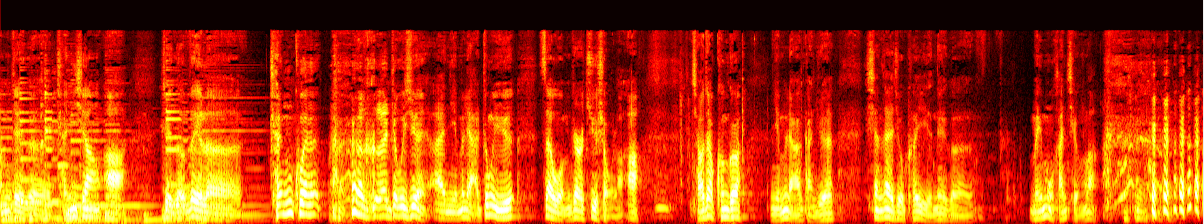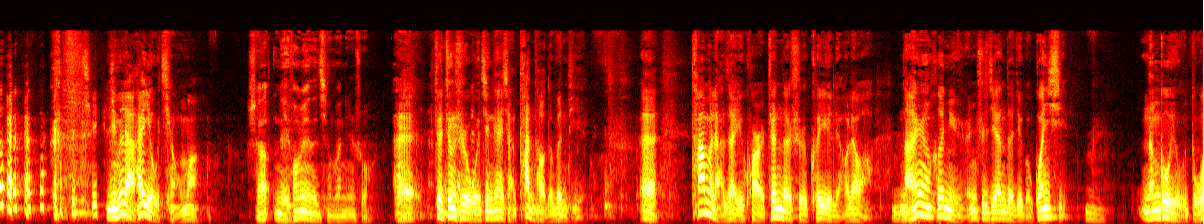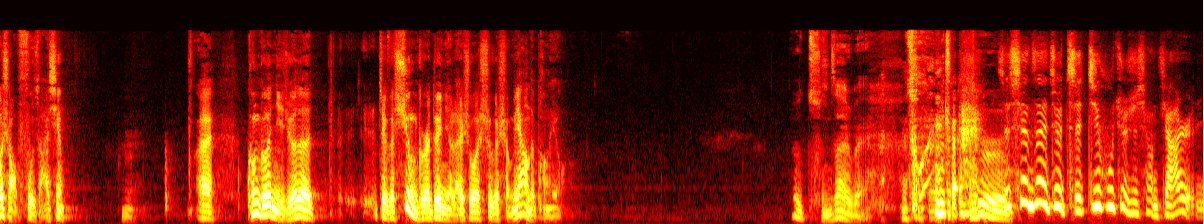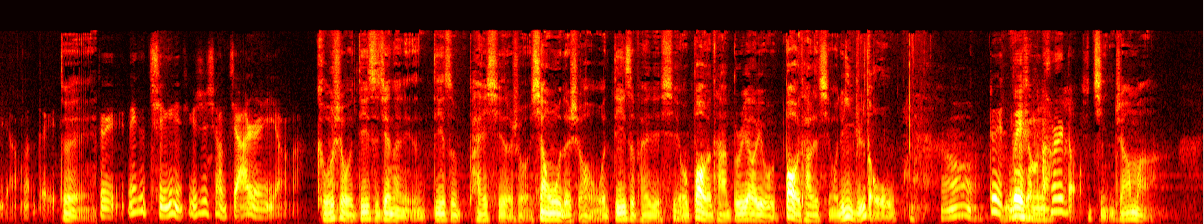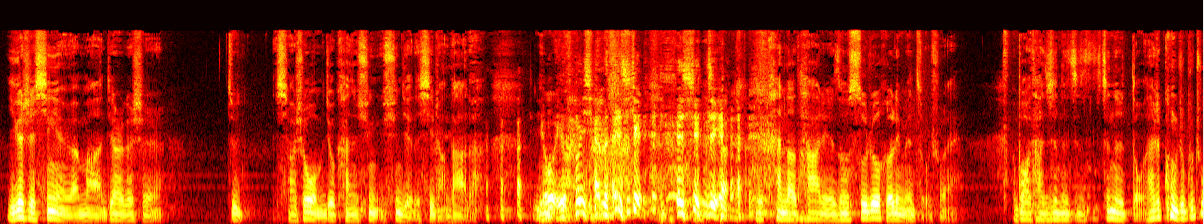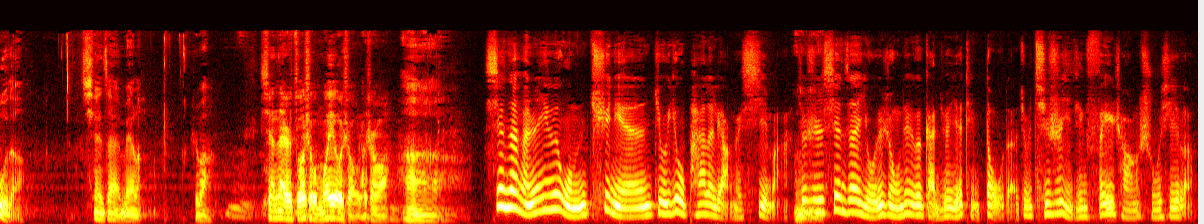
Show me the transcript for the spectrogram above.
咱们这个沉香啊，这个为了陈坤和周迅，哎，你们俩终于在我们这儿聚首了啊！瞧瞧，坤哥，你们俩感觉现在就可以那个眉目含情了。你们俩还有情吗？啥哪方面的情吧？您说？哎，这正是我今天想探讨的问题。哎，他们俩在一块儿真的是可以聊聊啊，男人和女人之间的这个关系，嗯，能够有多少复杂性？嗯，哎，坤哥，你觉得这个迅哥对你来说是个什么样的朋友？就存在呗，存在这现在就几几乎就是像家人一样了，对对，对，那个情已经是像家人一样了。可不是我第一次见到你，第一次拍戏的时候，相雾的时候，我第一次拍这戏，我抱着他，不是要有抱着他的心，我就一直抖，对，为什么呢喷儿抖，就紧张嘛。一个是新演员嘛，第二个是，就小时候我们就看迅迅姐的戏长大的，有有现在迅迅姐，你看到她这个从苏州河里面走出来，我抱他真的真真的是抖，她是控制不住的。现在没了，是吧？现在是左手摸右手了是吗？啊，现在反正因为我们去年就又拍了两个戏嘛，就是现在有一种那个感觉也挺逗的，就是其实已经非常熟悉了，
